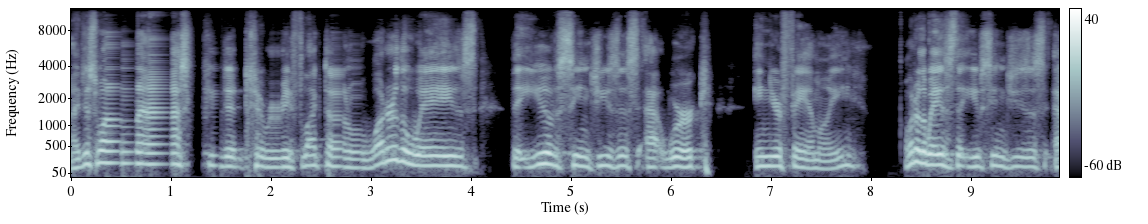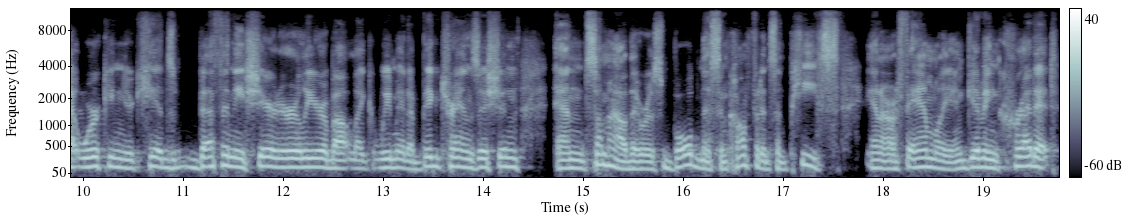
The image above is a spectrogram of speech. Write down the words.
I just want to ask you to, to reflect on what are the ways that you have seen Jesus at work in your family What are the ways that you've seen Jesus at work in your kids? Bethany shared earlier about like we made a big transition and somehow there was boldness and confidence and peace in our family and giving credit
